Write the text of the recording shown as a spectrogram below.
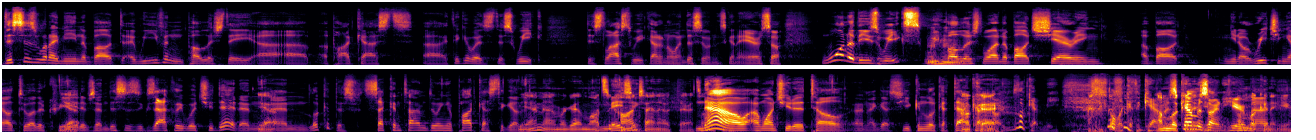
this is what I mean about. Uh, we even published a uh, uh, a podcast. Uh, I think it was this week, this last week. I don't know when this one is going to air. So one of these weeks, Mm-hmm. we published one about sharing, about you know reaching out to other creatives, and this is exactly what you did. And Yeah. and look at this, second time doing a podcast together. Yeah, man, we're getting lots Amazing. of content out there. It's now I want you to tell, and I guess you can look at that. Okay. Camera. Look at me. Don't look at the cameras. cameras aren't here, I'm man. looking at you.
